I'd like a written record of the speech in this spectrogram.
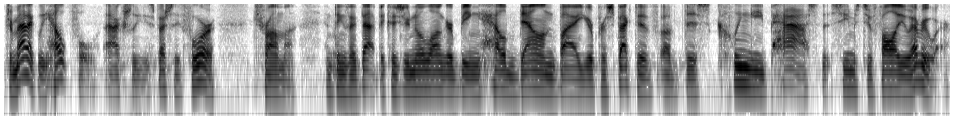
dramatically helpful, actually, especially for trauma and things like that, because you're no longer being held down by your perspective of this clingy past that seems to follow you everywhere.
